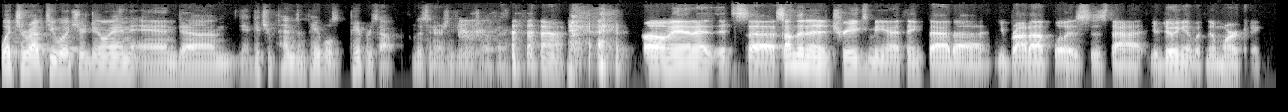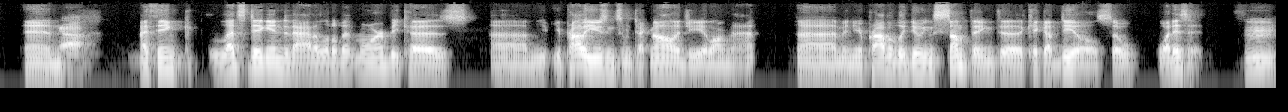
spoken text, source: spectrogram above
what you're up to, what you're doing, and um, yeah, get your pens and papers papers out, listeners and viewers out there. oh man, it's uh, something that intrigues me. I think that uh, you brought up was is that you're doing it with no marketing, and yeah. I think let's dig into that a little bit more because um, you, are probably using some technology along that, um, and you're probably doing something to kick up deals. So what is it? Hmm.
